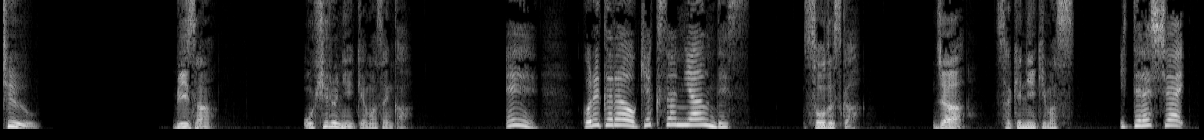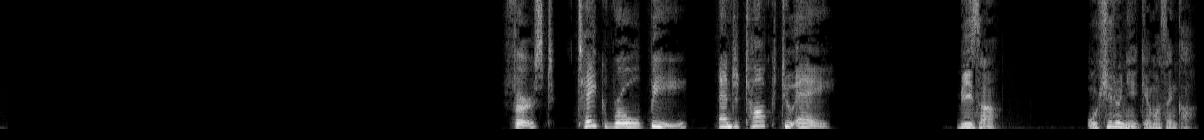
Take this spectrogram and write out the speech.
2. B さん、お昼に行けませんか？ええ、これからお客さんに会うんです。そうですか。じゃあ、先に行きます。いってらっしゃい。First, take role B and talk to A. B さん、お昼に行けませんか？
